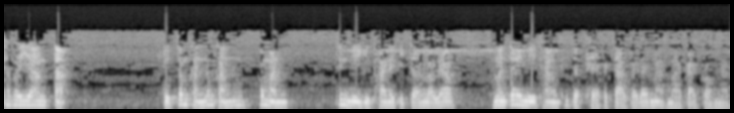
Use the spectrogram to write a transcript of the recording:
ถ้าพยายามตัดจุดสำคัญสำคัญของมัน ซึ่งมีอยู่ภายในจิตใจของเราแล้ว มันจะไม่มีทางที่จะแผ่กระจายไปได้มากมายกายกองนะ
